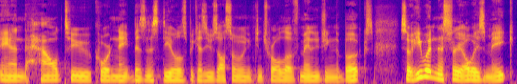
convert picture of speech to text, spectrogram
and how to coordinate business deals because he was also in control of managing the books. So he wouldn't necessarily always make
